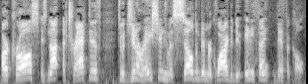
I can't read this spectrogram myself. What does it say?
our cross is not attractive to a generation who has seldom been required to do anything difficult.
